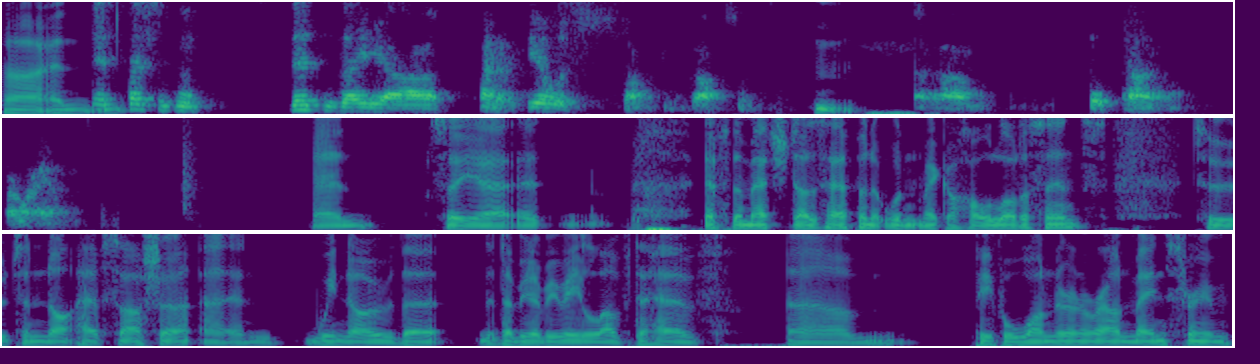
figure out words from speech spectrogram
Uh, and Especially since this is a uh, kind of heelish option Mm. um, this time around. And so yeah, it, if the match does happen, it wouldn't make a whole lot of sense to to not have Sasha. And we know that the WWE love to have um, people wandering around mainstream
